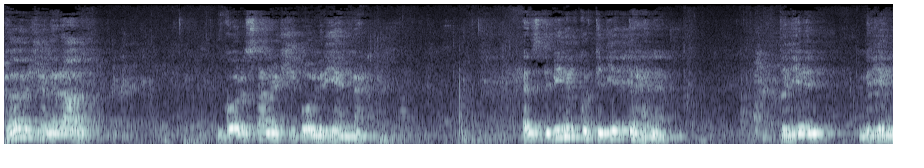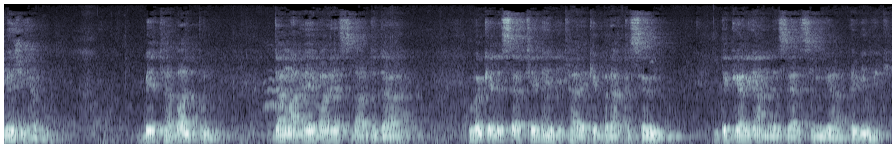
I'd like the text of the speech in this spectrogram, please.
Hör General. Goristanek ji bo hebû Bêtebat bûn Dema êvarê silav dida Weke li ser têlên gîtarekê biraqisin Digeriyan li ser sînga evînekê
